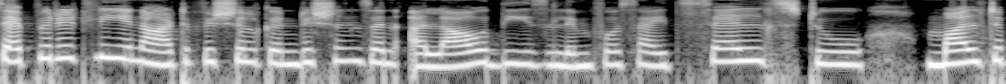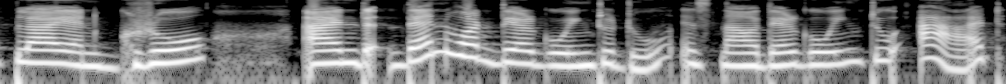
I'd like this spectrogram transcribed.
separately in artificial conditions and allow these lymphocyte cells to multiply and grow and then what they are going to do is now they're going to add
